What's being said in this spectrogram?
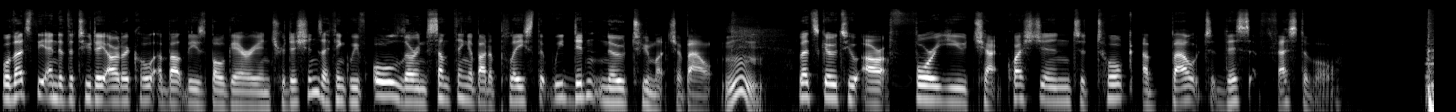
Well, that's the end of the two day article about these Bulgarian traditions. I think we've all learned something about a place that we didn't know too much about. Mm. Let's go to our For You chat question to talk about this festival. For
